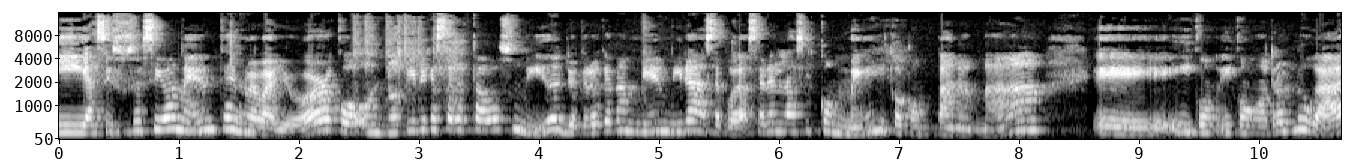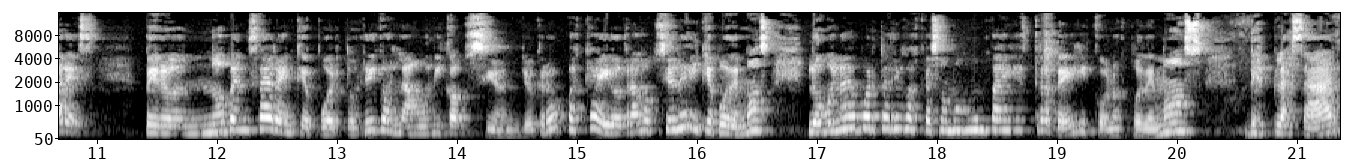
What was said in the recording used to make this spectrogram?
Y así sucesivamente en Nueva York o, no tiene que ser Estados Unidos. Yo creo que también, mira, se puede hacer enlaces con México, con Panamá eh, y, con, y con otros lugares pero no pensar en que Puerto Rico es la única opción. Yo creo pues que hay otras opciones y que podemos, lo bueno de Puerto Rico es que somos un país estratégico, nos podemos desplazar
